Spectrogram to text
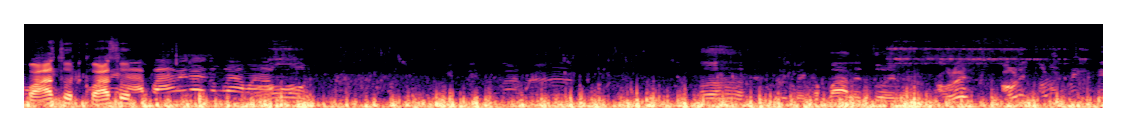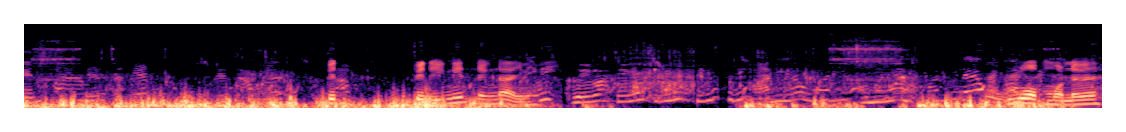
ขวาสุดขวาสุด ปลาไม่ได้ต้องล่ามาเอา เอาเลยเอาเลยเอาเลย ปิดปิ ดึงได้อยู่รวบหมดเลยเว้ย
